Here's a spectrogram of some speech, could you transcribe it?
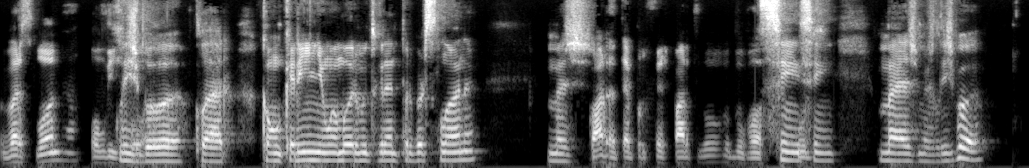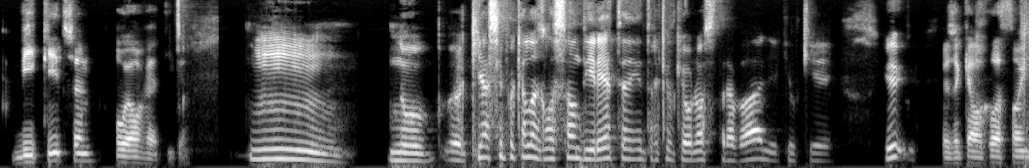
Barcelona ou Lisboa? Lisboa, claro. Com um carinho e um amor muito grande por Barcelona, mas Claro, até porque fez parte do, do vosso sim, curso. sim. Mas, mas Lisboa. Big Kitchen ou Helvética? Hum, no, aqui há sempre aquela relação direta entre aquilo que é o nosso trabalho e aquilo que é. eu- Fez aquela relação aquela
